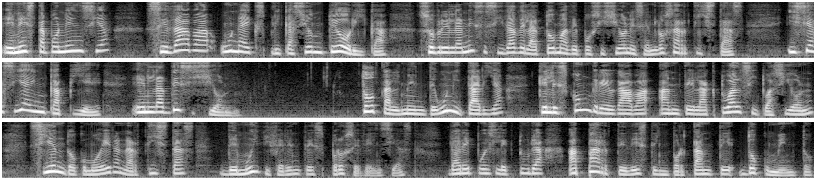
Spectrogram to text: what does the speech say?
En esta ponencia se daba una explicación teórica sobre la necesidad de la toma de posiciones en los artistas y se hacía hincapié en la decisión totalmente unitaria que les congregaba ante la actual situación, siendo como eran artistas de muy diferentes procedencias. Daré pues lectura aparte de este importante documento,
